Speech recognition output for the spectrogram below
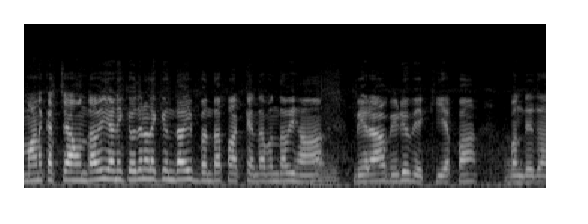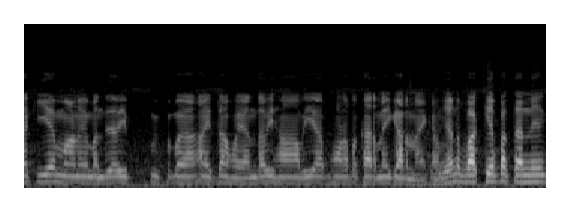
ਮਨ ਕੱਚਾ ਹੁੰਦਾ ਵੀ ਯਾਨੀ ਕਿ ਉਹਦੇ ਨਾਲ ਕੀ ਹੁੰਦਾ ਵੀ ਬੰਦਾ ਪੱਕ ਜਾਂਦਾ ਬੰਦਾ ਵੀ ਹਾਂ ਮੇਰਾ ਵੀਡੀਓ ਵੇਖੀ ਆਪਾਂ ਬੰਦੇ ਦਾ ਕੀ ਹੈ ਮਨ ਬੰਦੇ ਦਾ ਵੀ ਐਦਾਂ ਹੋ ਜਾਂਦਾ ਵੀ ਹਾਂ ਵੀ ਆ ਹੁਣ ਆਪਾਂ ਕਰਨਾ ਹੀ ਕਰਨਾ ਹੈ ਕੰਮ। ਜਨ ਬਾਕੀ ਆਪਾਂ ਤਿੰਨ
